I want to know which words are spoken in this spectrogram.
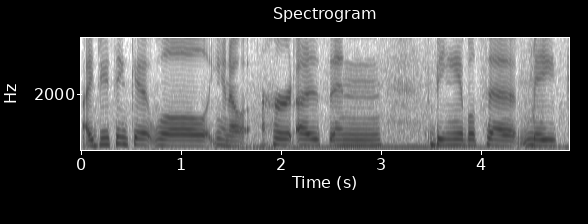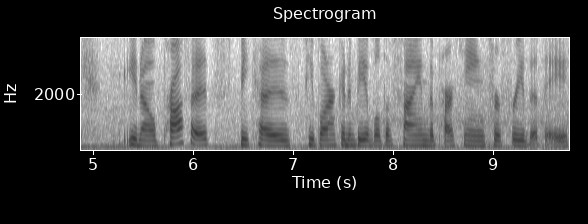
I do think it will, you know, hurt us in being able to make, you know, profits because people aren't going to be able to find the parking for free that they,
